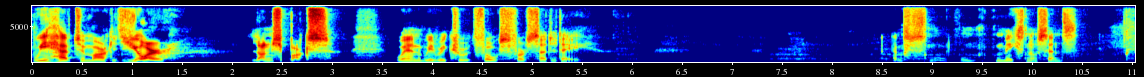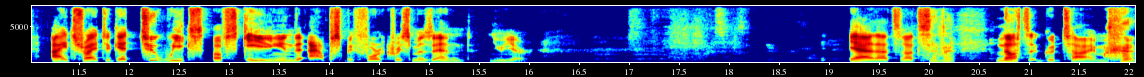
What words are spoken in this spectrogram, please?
we have to market your lunchbox when we recruit folks for Saturday. Makes no sense. I try to get two weeks of skiing in the Alps before Christmas and New Year. Yeah, that's not not a good time.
